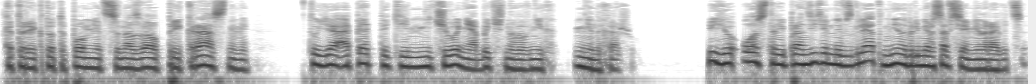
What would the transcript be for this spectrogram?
которые кто-то, помнится, назвал прекрасными, то я опять-таки ничего необычного в них не нахожу. Ее острый пронзительный взгляд мне, например, совсем не нравится.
